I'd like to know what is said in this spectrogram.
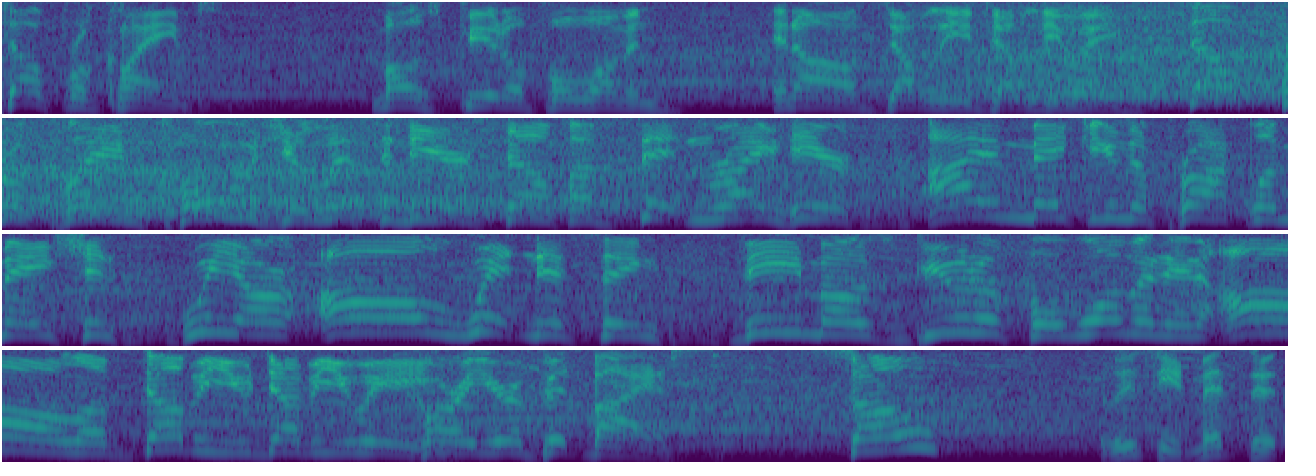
Self-proclaimed most beautiful woman in all of WWE. Self-proclaimed, would you listen to yourself? I'm sitting right here. I am making the proclamation. We are all witnessing the most beautiful woman in all of WWE. Corey, you're a bit biased. So, At least he admits it.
